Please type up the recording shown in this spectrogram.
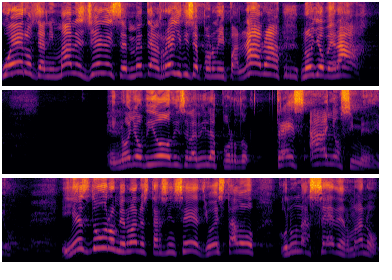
cueros de animales, llega y se mete al rey y dice, por mi palabra no lloverá. Y no llovió, dice la Biblia, por tres años y medio. Y es duro, mi hermano, estar sin sed. Yo he estado con una sed, hermano.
